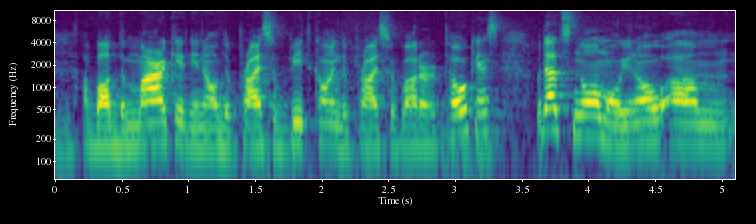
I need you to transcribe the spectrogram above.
mm. about the market, you know, the price of Bitcoin, the price of other tokens, but that's normal, you know. Um,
